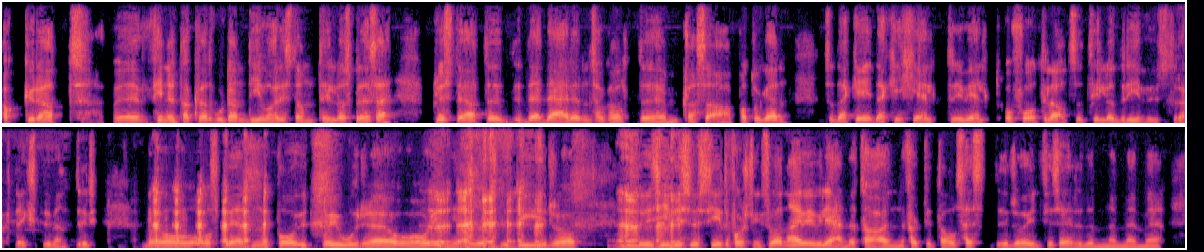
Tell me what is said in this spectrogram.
akkurat eh, finne ut akkurat hvordan de var i stand til å spre seg. Pluss det at eh, det, det er en såkalt eh, klasse A-patogen. Så det er, ikke, det er ikke helt trivielt å få tillatelse til å drive utstrakte eksperimenter med å, å spre den på, ut på jordet og inn i alle dyr. Og, hvis, hvis du sier til Forskningsrådet nei, vi vil gjerne ta en 40-talls hester og infisere dem med, med, med,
